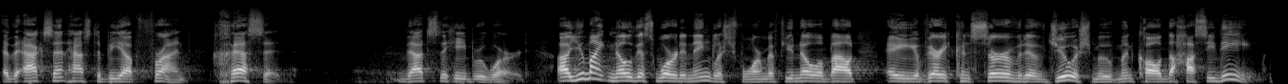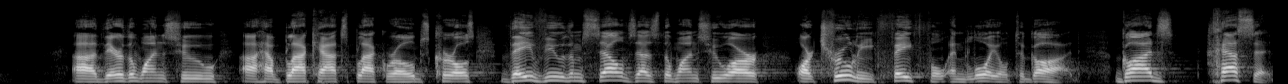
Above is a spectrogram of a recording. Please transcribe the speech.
The accent has to be up front. Chesed. That's the Hebrew word. Uh, you might know this word in English form if you know about a very conservative Jewish movement called the Hasidim. Uh, they're the ones who uh, have black hats, black robes, curls. They view themselves as the ones who are, are truly faithful and loyal to God. God's chesed.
